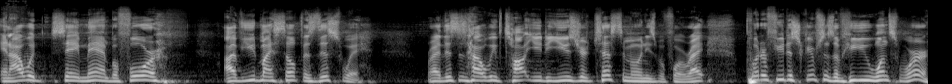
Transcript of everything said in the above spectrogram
And I would say, man, before I viewed myself as this way, right? This is how we've taught you to use your testimonies before, right? Put a few descriptions of who you once were.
